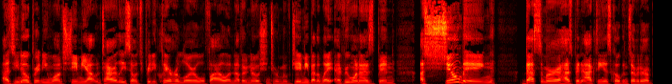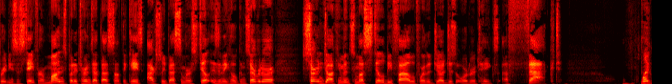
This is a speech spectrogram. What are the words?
As you know, Britney wants Jamie out entirely, so it's pretty clear her lawyer will file another notion to remove Jamie. By the way, everyone has been assuming Bessemer has been acting as co-conservator of Britney's estate for months, but it turns out that's not the case. Actually, Bessemer still isn't a co-conservator. Certain documents must still be filed before the judge's order takes effect. Like,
